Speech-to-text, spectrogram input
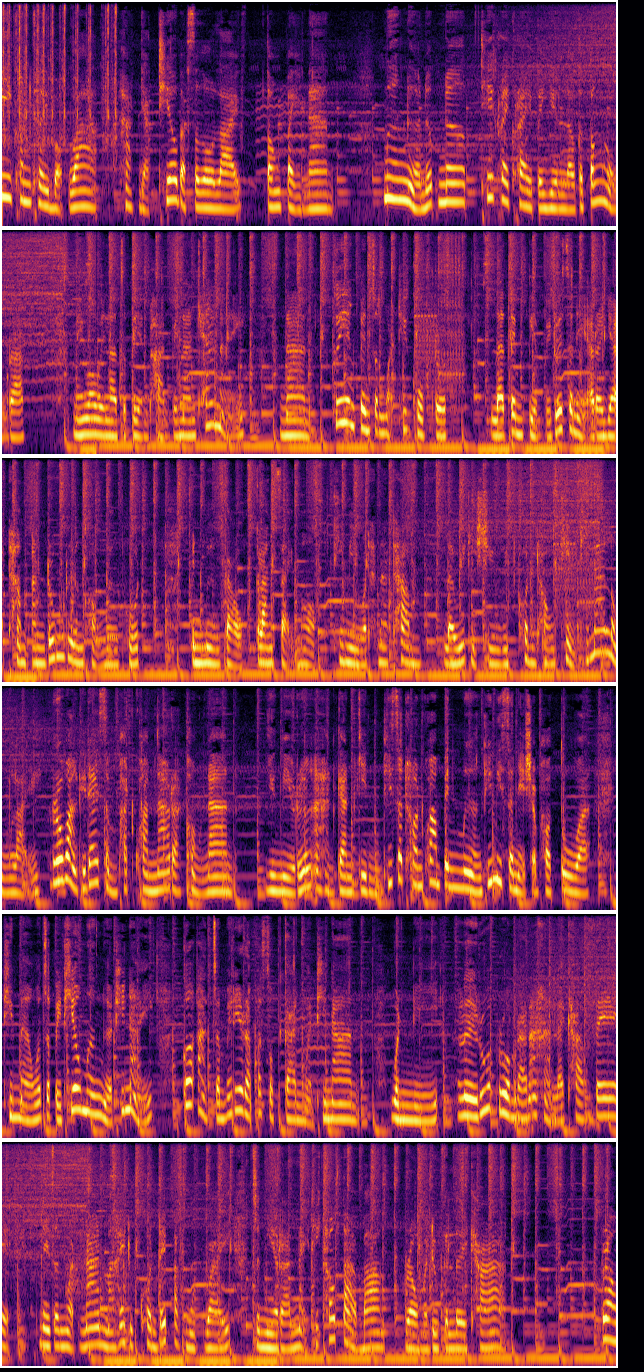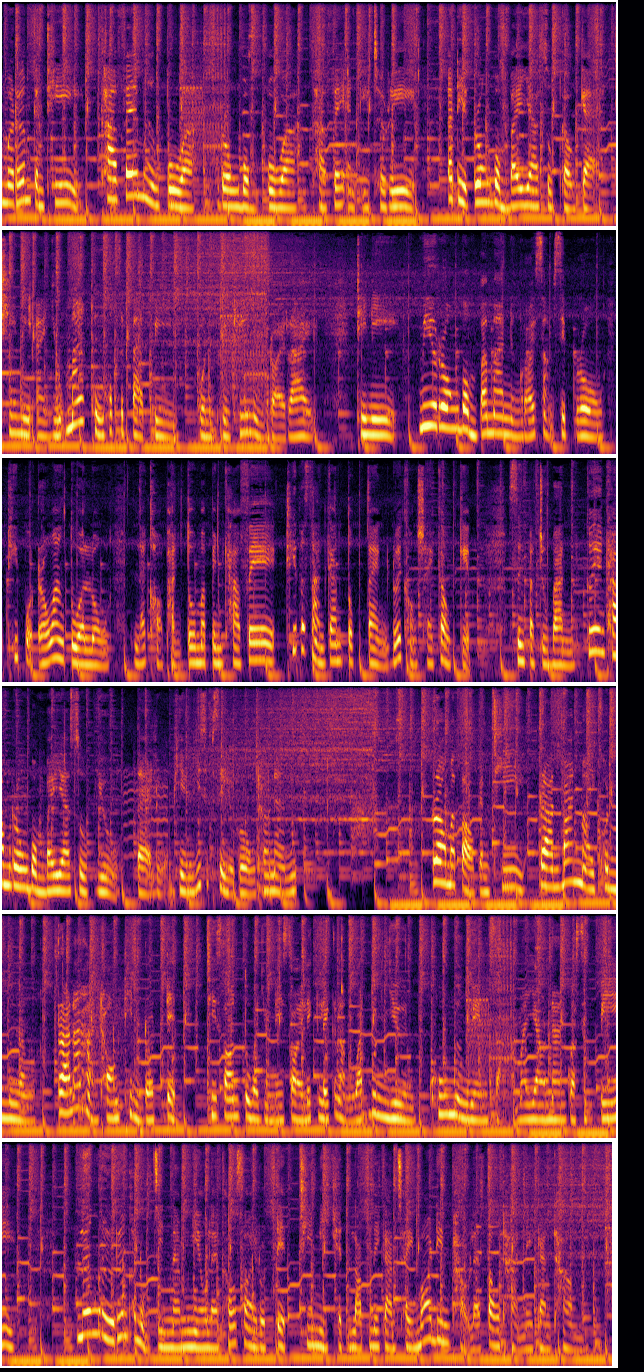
มีคนเคยบอกว่าหากอยากเที่ยวแบบ slow life ต้องไปน่าน เมืองเหนือเนิบๆ ที่ใครๆ ไปเยือนแล้วก็ต้องหลงรัก ไม่ว่าเวลาจะเปลี่ยนผ่านไปนานแค่ไหน น่านก็ยังเป็นจังหวัดที่ครบรถ และเต็มเปี่ยมไปด้วยเสน่ห์อารยธรรมอันรุ่งเรืองของเมืองพุทธ เป็นเมืองเก่ากลางสายหมอกที่มีวัฒนธรรม และวิถีชีวิตคนท้องถิ่นที่น่าหลงไหล ระหว่างที่ได้สัมผัสความน่ารักของน่าน ยังมีเรื่องอาหารการกินที่สะท้อนความเป็นเมืองที่มีเสน่ห์เฉพาะตัว ที่แม้ว่าจะไปเที่ยวเมืองเหนือที่ไหน ก็อาจจะไม่ได้รับประสบการณ์เหมือนที่น่าน วันนี้เลยรวบรวมร้านอาหารและคาเฟ่ในจังหวัดน่านมาให้ทุกคนได้ปักหมุดไว้ จะมีร้านไหนที่เข้าตาบ้าง เรามาดูกันเลยค่ะ เรามาเริ่มกันที่คาเฟ่เมืองปัว โรงบ่มปัว คาเฟ่แอนด์อีเทอรี่ อดีตโรงบ่มใบยาสูบเก่าแก่ที่มีอายุมากถึง 68 ปี บนพื้นที่ 100 ไร่ ที่นี่มีโรงบ่มประมาณ 130 โรง ที่ปลดระว่างตัวลง และขอผันตัวมาเป็นคาเฟ่ที่ผสานการตกแต่งด้วยของใช้เก่าเก็บ ซึ่งปัจจุบันก็ยังทำโรงบ่มใบยาสูบอยู่ แต่เหลือเพียง 24 โรงเท่านั้น เรามาต่อกันที่ร้านบ้านไม้คนเมือง ร้านอาหารท้องถิ่นรสเด็ด ที่ซ่อนตัวอยู่ในซอยเล็กๆ หลังวัดบุญยืน คู่เมืองเวียงสามายาวนานกว่า 10 ปี เรื่องลือเรื่องขนมจีนน้ำเงี้ยวและข้าวซอยรสเด็ดที่มีเคล็ดลับในการใช้หม้อดินเผาและเตาถ่านในการท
